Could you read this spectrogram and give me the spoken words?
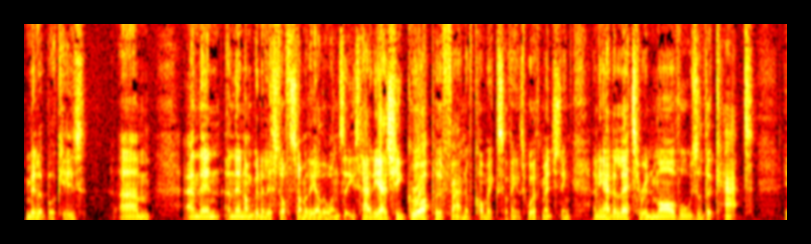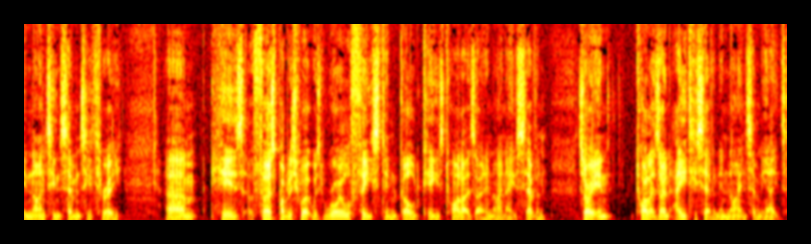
Miller book is. Um, and then and then I'm going to list off some of the other ones that he's had. He actually grew up a fan of comics. I think it's worth mentioning. And he had a letter in Marvels of the Cat in 1973. Um, his first published work was Royal Feast in Gold Keys Twilight Zone in 1987. Sorry, in Twilight Zone 87 in 1978,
